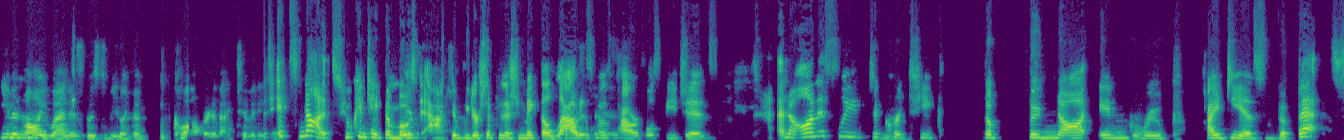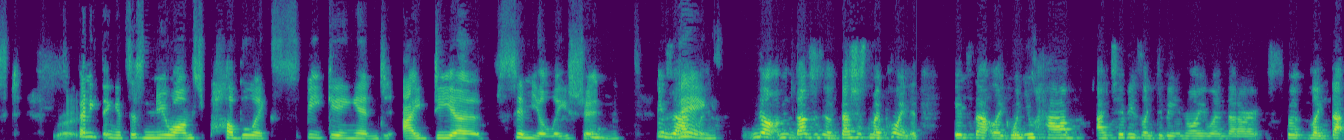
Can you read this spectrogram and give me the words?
even Model UN is supposed to be like a cooperative activity. it's not it's who can take the most active leadership position make the loudest most powerful speeches and honestly to Mhm. critique the not in group ideas the best Right. if anything it's this nuanced public speaking and idea simulation Exactly. thing no um, that's just that's just my point it's, it's that like when you have activities like debate and UN that are sp- like that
